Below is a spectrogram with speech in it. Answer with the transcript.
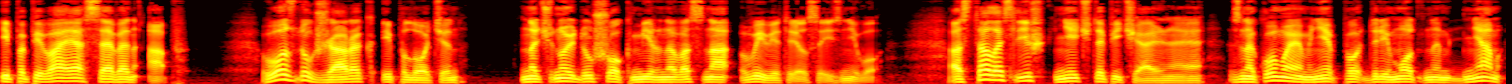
и попивая Seven Up. Воздух жарок и плотен. Ночной душок мирного сна выветрился из него. Осталось лишь нечто печальное, знакомое мне по дремотным дням,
